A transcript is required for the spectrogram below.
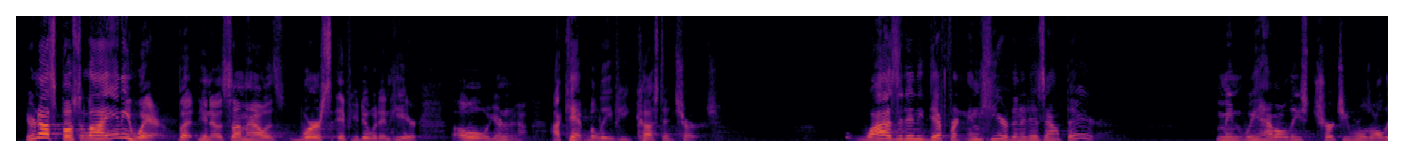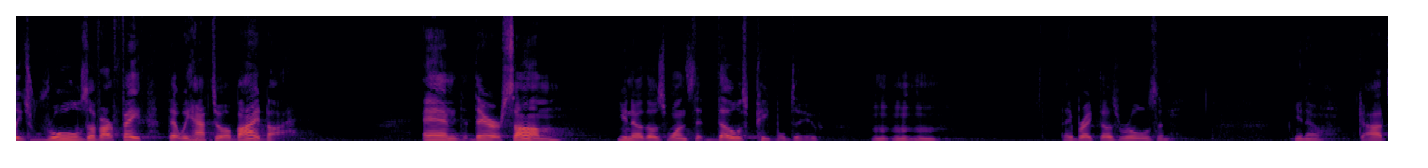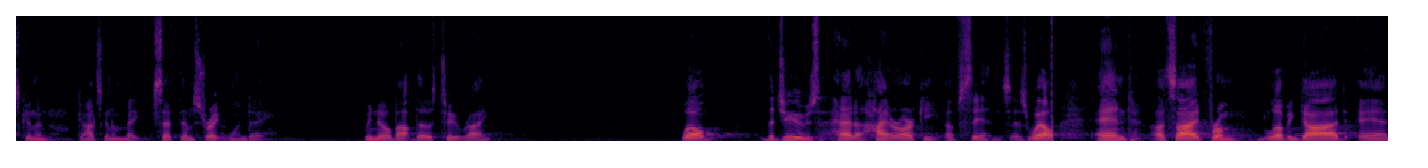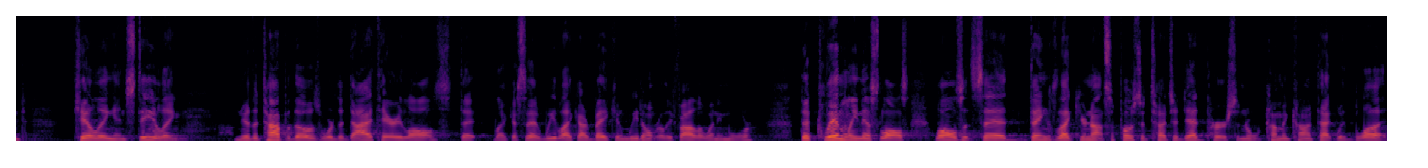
You're not supposed to lie anywhere, but you know, somehow it's worse if you do it in here. Oh, you're, I can't believe he cussed in church. Why is it any different in here than it is out there? I mean, we have all these churchy rules, all these rules of our faith that we have to abide by. And there are some, you know, those ones that those people do. Mm-mm-mm. They break those rules, and, you know, God's to God's to make set them straight one day. We know about those too, right? Well, the Jews had a hierarchy of sins as well. And aside from loving God and killing and stealing, near the top of those were the dietary laws that, like I said, we like our bacon, we don't really follow anymore. The cleanliness laws, laws that said things like you're not supposed to touch a dead person or come in contact with blood,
